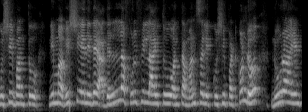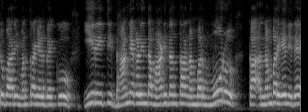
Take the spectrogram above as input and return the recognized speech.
ಖುಷಿ ಬಂತು. ನಿಮ್ಮ ವಿಶ್ ಏನಿದೆ ಅದೆಲ್ಲ ಫುಲ್ಫಿಲ್ ಆಯ್ತು ಅಂತ ಮನಸ್ಸಲ್ಲಿ ಖುಷಿ ಪಟ್ಕೊಂಡು ನೂರ ಎಂಟು ಬಾರಿ ಮಂತ್ರ ಹೇಳಬೇಕು. ಈ ರೀತಿ ಧಾನ್ಯಗಳಿಂದ ಮಾಡಿದಂಥ ನಂಬರ್ ಮೂರು ಕಾ ನಂಬರ್ ಏನಿದೆ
